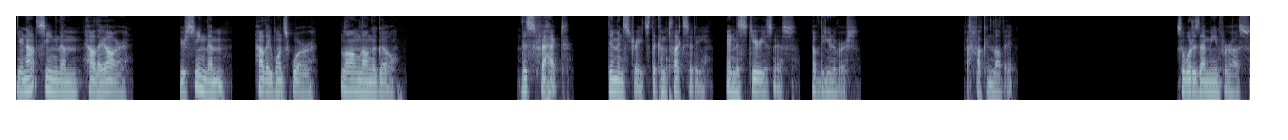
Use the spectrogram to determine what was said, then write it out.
you're not seeing them how they are, you're seeing them how they once were long, long ago. This fact demonstrates the complexity and mysteriousness of the universe. I fucking love it. So, what does that mean for us?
